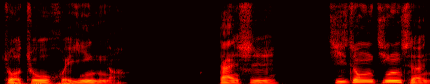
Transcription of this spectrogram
做出回应呢？但是集中精神，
